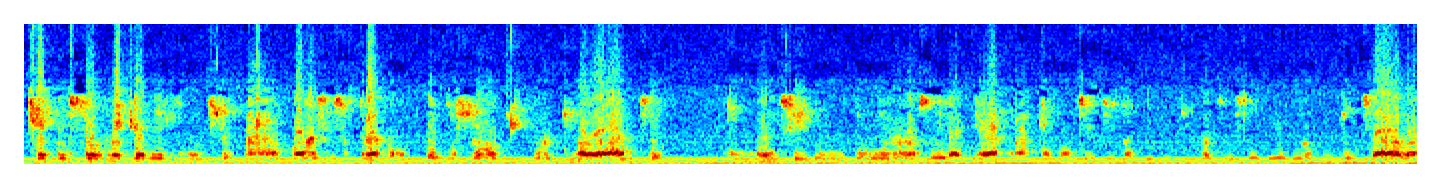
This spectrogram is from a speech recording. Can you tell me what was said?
c'è questo meccanismo insomma, al quale si sottraggono ripeto solo piccole ignoranze e un bel segno del Corriere della Sera che ha anche consentito a tutti di dire quello che pensava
